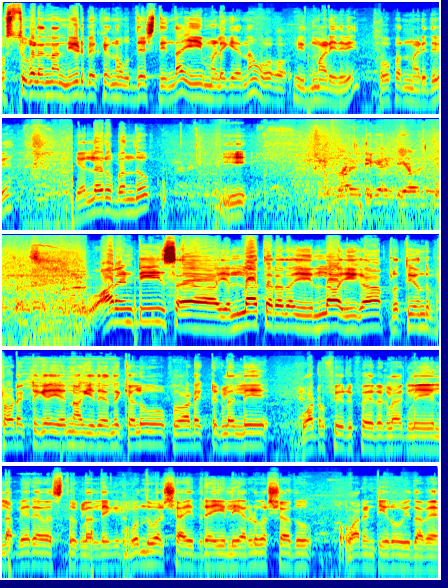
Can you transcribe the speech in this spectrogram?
ವಸ್ತುಗಳನ್ನು ನೀಡಬೇಕು ಅನ್ನೋ ಉದ್ದೇಶದಿಂದ ಈ ಮಳಿಗೆಯನ್ನು ಇದು ಮಾಡಿದ್ದೀವಿ ಓಪನ್ ಮಾಡಿದ್ದೀವಿ ಎಲ್ಲರೂ ಬಂದು ಈ ವಾರಂಟಿ ಸ ಎಲ್ಲ ಥರದ ಎಲ್ಲ ಈಗ ಪ್ರತಿಯೊಂದು ಪ್ರಾಡಕ್ಟಿಗೆ ಏನಾಗಿದೆ ಅಂದರೆ ಕೆಲವು ಪ್ರಾಡಕ್ಟ್ಗಳಲ್ಲಿ ವಾಟರ್ ಪ್ಯೂರಿಫೈಯರ್ಗಳಾಗಲಿ ಇಲ್ಲ ಬೇರೆ ವಸ್ತುಗಳಲ್ಲಿ ಒಂದು ವರ್ಷ ಇದ್ದರೆ ಇಲ್ಲಿ ಎರಡು ವರ್ಷ ಅದು ವಾರಂಟಿ ಇರೋ ಇದ್ದಾವೆ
